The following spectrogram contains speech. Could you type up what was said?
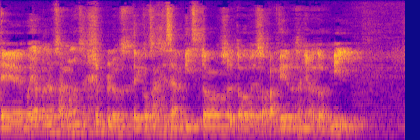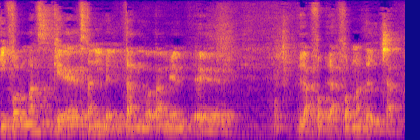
Eh, voy a poneros algunos ejemplos de cosas que se han visto, sobre todo eso, a partir de los años 2000, y formas que están inventando también eh, las formas de luchar.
